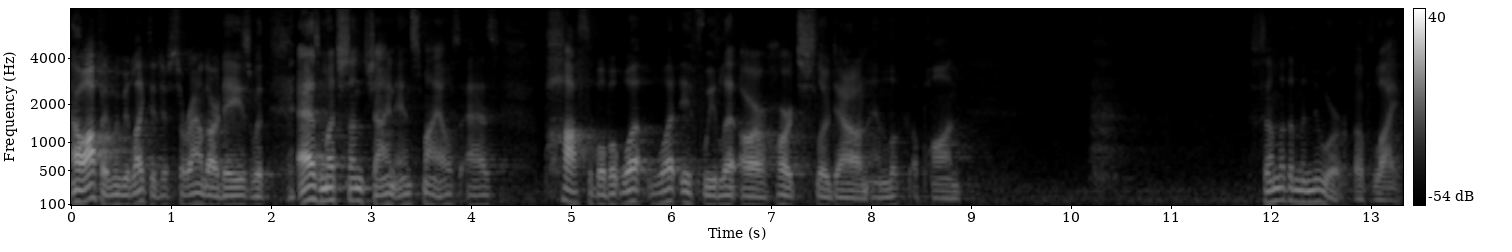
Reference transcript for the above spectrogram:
How often we would like to just surround our days with as much sunshine and smiles as possible, but what, what if we let our hearts slow down and look upon some of the manure of life?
